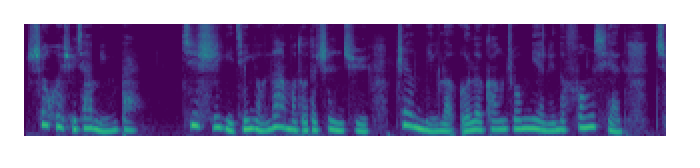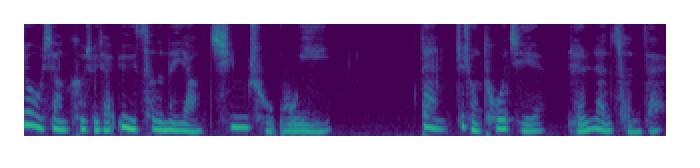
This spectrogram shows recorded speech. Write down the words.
社会学家明白，即使已经有那么多的证据证明了俄勒冈州面临的风险就像科学家预测的那样清楚无疑，但这种脱节仍然存在。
